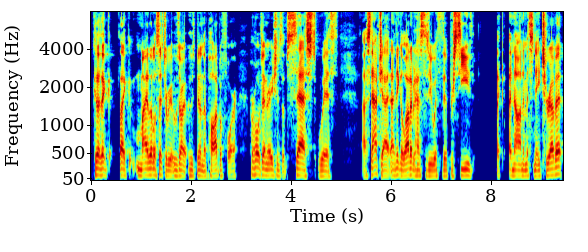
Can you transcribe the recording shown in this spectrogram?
Because I think like my little sister who's, who's been on the pod before, her whole generation is obsessed with uh, Snapchat. And I think a lot of it has to do with the perceived like anonymous nature of it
